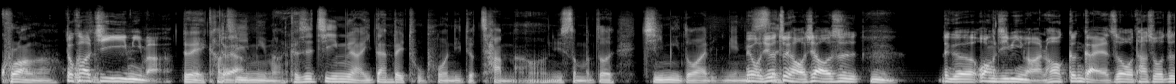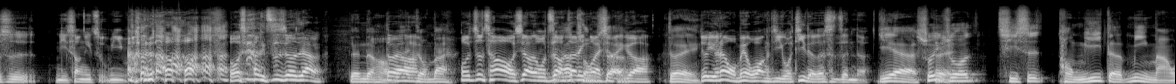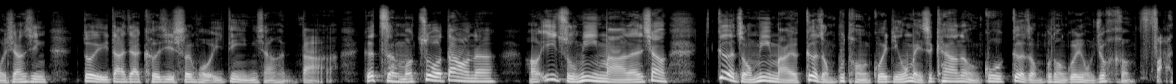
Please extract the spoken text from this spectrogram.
Chrome 啊，都靠记忆密码。对，靠记忆密码。啊、可是记忆密码一旦被突破，你就惨嘛哈！你什么都机密都在里面。没有，我觉得最好笑的是，嗯，那个忘记密码，然后更改了之后，他说这是你上一组密码。我上次就这样。真的哈、哦。对啊，那你怎么办？我这超好笑的，我只好再另外想一个啊。对，就原来我没有忘记，我记得的是真的。Yeah，所以说其实统一的密码，我相信对于大家科技生活一定影响很大了。可怎么做到呢？好，一组密码呢，像各种密码有各种不同的规定，我每次看到那种过各种不同规定，我就很烦。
